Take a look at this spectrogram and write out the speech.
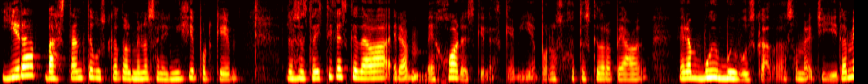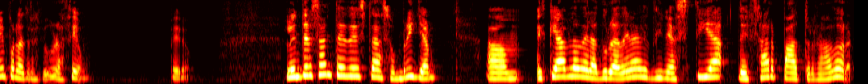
y era bastante buscado al menos al inicio porque las estadísticas que daba eran mejores que las que había por los objetos que dropeaban. Era muy, muy buscado la sombra de también por la transfiguración. Pero lo interesante de esta sombrilla es que habla de la duradera dinastía de zar patronadora.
